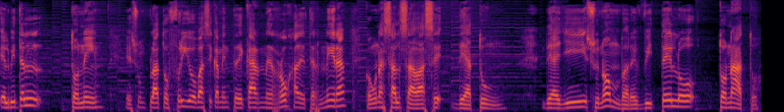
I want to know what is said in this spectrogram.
el vitel toné es un plato frío básicamente de carne roja de ternera con una salsa a base de atún. De allí su nombre, vitello tonato.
